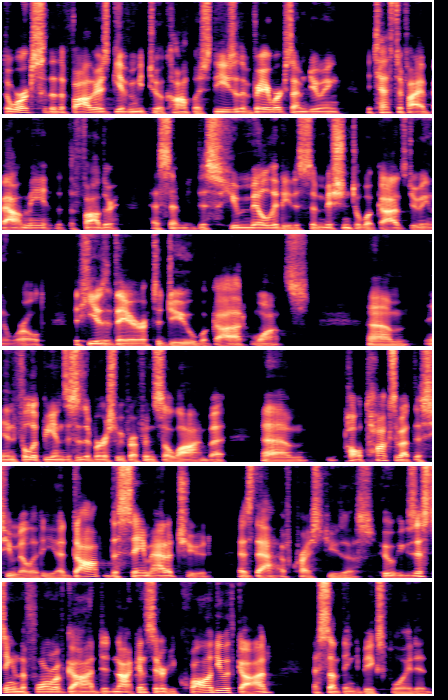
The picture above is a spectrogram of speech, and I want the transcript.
The works that the Father has given me to accomplish, these are the very works I'm doing. They testify about me that the Father has sent me. This humility, this submission to what God's doing in the world, that he is there to do what God wants. Um, in Philippians, this is a verse we've referenced a lot, but um, Paul talks about this humility. Adopt the same attitude as that of Christ Jesus, who, existing in the form of God, did not consider equality with God as something to be exploited.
